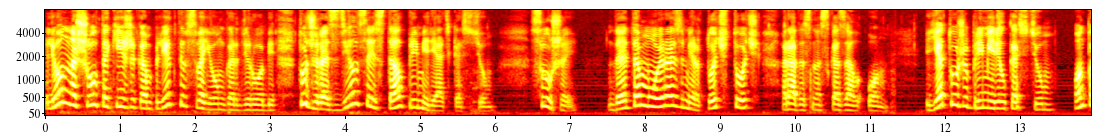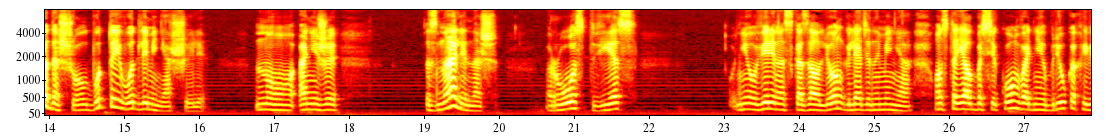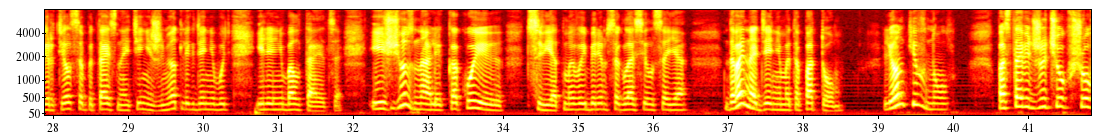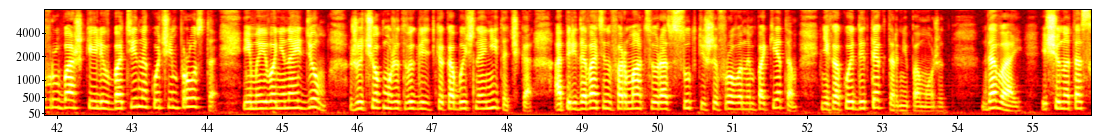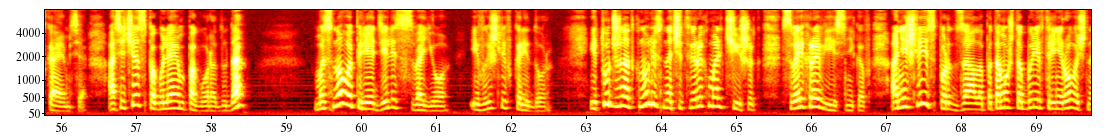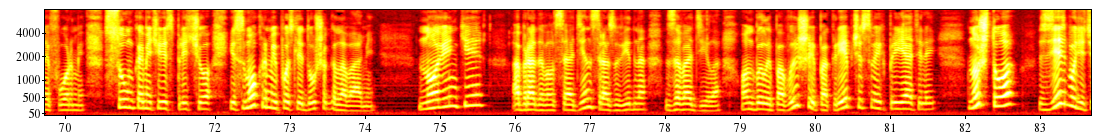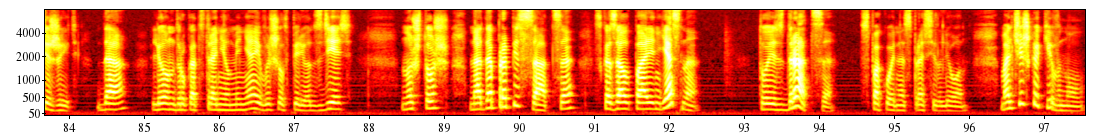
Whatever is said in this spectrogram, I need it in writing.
Леон нашел такие же комплекты в своем гардеробе тут же разделся и стал примерять костюм. Слушай да это мой размер точь в точь радостно сказал он. Я тоже примерил костюм он подошел будто его для меня шили. Но они же знали наш рост вес неуверенно сказал лен глядя на меня. Он стоял босиком в одних брюках и вертелся пытаясь найти не жмет ли где нибудь или не болтается. И еще знали какой цвет мы выберем согласился я. Давай наденем это потом. Лен кивнул поставить жучок в шов рубашки или в ботинок очень просто и мы его не найдем. Жучок может выглядеть как обычная ниточка а передавать информацию раз в сутки шифрованным пакетом никакой детектор не поможет. Давай еще натаскаемся. А сейчас погуляем по городу да? Мы снова переоделись в свое и вышли в коридор и тут же наткнулись на четверых мальчишек своих ровесников. Они шли из спортзала потому что были в тренировочной форме с сумками через плечо и с мокрыми после душа головами. Новенькие обрадовался один сразу видно заводила. Он был и повыше и покрепче своих приятелей. Ну что здесь будете жить? Да леон вдруг отстранил меня и вышел вперед. Здесь ну что ж надо прописаться сказал парень. Ясно то есть драться спокойно спросил леон. Мальчишка кивнул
